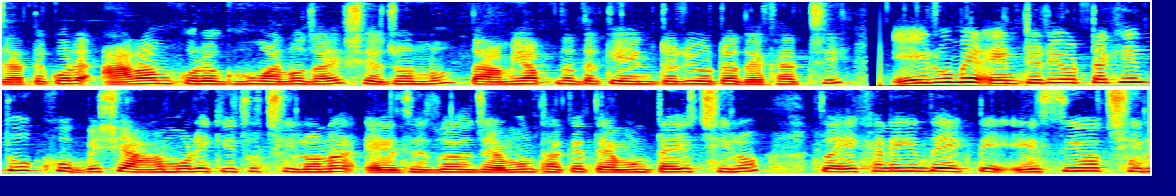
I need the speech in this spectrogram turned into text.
যাতে করে আরাম করে ঘুমানো যায় সেজন্য। তো আমি আপনাদেরকে ইন্টারভিউটা দেখাচ্ছি। এই রুমের ইন্টেরিয়রটা কিন্তু খুব বেশি আহামরি কিছু ছিল না অ্যাজ ইউজুয়াল যেমন থাকে তেমনটাই ছিল। তো এখানে কিন্তু একটি এসিও ছিল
